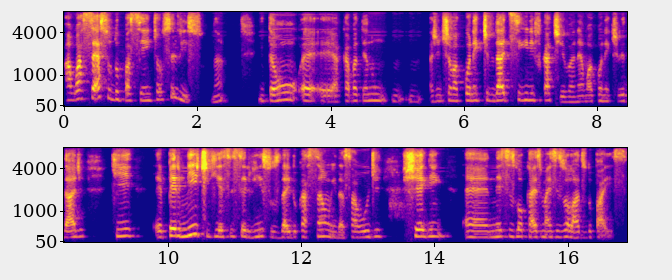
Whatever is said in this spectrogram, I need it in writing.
ao acesso do paciente ao serviço. Né? Então, é, é, acaba tendo um, um, a gente chama conectividade significativa, né? uma conectividade que é, permite que esses serviços da educação e da saúde cheguem é, nesses locais mais isolados do país.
